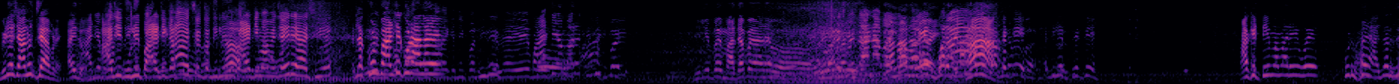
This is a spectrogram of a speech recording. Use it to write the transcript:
વીડિયો ચાલુ જ છે આપણે. દો આજે દિલીપ પાર્ટી કરાવે છે તો દિલીપ પાર્ટીમાં અમે જઈ રહ્યા છીએ. એટલે કોણ પાર્ટી કોણ હાલે હા. આખી ટીમ અમારી હોય ફૂટબોલ હાજર છે.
